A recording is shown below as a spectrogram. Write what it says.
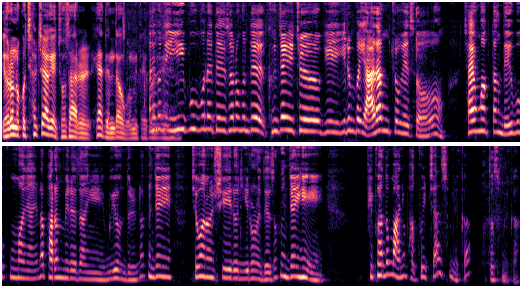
열어놓고 철저하게 조사를 해야 된다고 봅니다. 아니 근데 이 부분에 대해서는 근데 굉장히 저기 이른바 야당 쪽에서 자유한국당 내부뿐만이 아니라 바른미래당의 위원들이나 굉장히 지원원 씨의 이런 이론에 대해서 굉장히 비판도 많이 받고 있지 않습니까? 어떻습니까?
